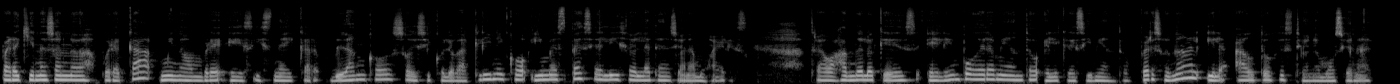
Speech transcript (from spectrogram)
Para quienes son nuevas por acá, mi nombre es Isneikar Blanco, soy psicóloga clínico y me especializo en la atención a mujeres, trabajando lo que es el empoderamiento, el crecimiento personal y la autogestión emocional.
